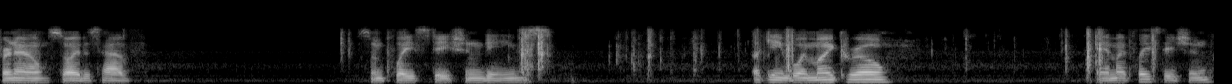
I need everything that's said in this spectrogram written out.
for now. So I just have some PlayStation games, a Game Boy Micro, and my PlayStation.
